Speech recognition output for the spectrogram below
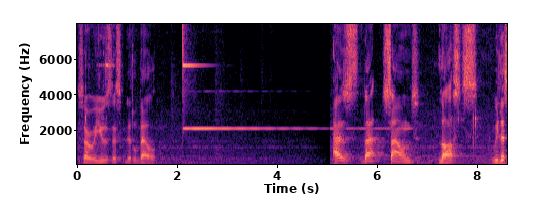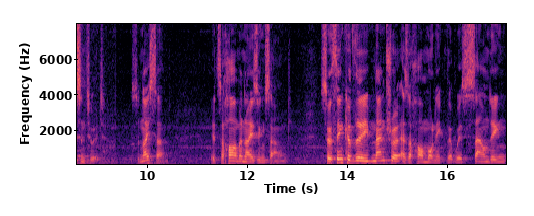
So we use this little bell. As that sound lasts, we listen to it. It's a nice sound. It's a harmonizing sound. So think of the mantra as a harmonic that we're sounding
